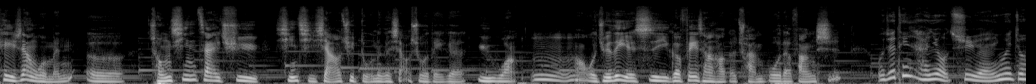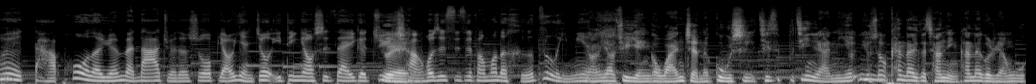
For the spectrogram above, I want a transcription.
可以让我们呃重新再去兴起想要去读那个小说的一个欲望，嗯啊，我觉得也是一个非常好的传播的方式。我觉得听起来很有趣诶，因为就会打破了原本大家觉得说表演就一定要是在一个剧场或是四四方方的盒子里面，然后要去演一个完整的故事。其实不尽然，你有有时候看到一个场景，嗯、看到一个人物，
